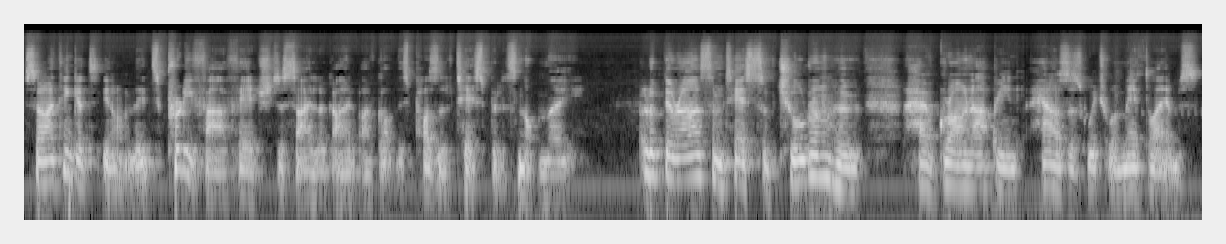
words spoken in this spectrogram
So I think it's you know it's pretty far fetched to say, look, I, I've got this positive test, but it's not me. Look, there are some tests of children who have grown up in houses which were meth labs,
